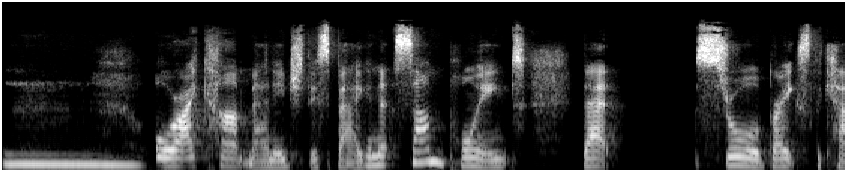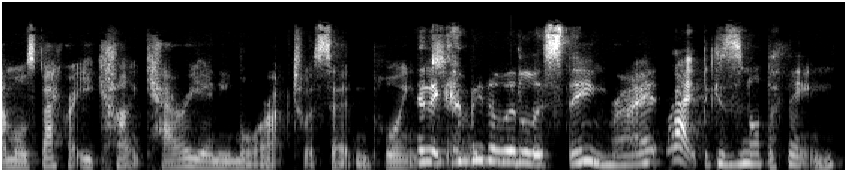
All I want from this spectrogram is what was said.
mm. or i can't manage this bag and at some point that straw breaks the camel's back, right? You can't carry anymore up to a certain point. And it can be the littlest thing, right? Right, because it's not the thing.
